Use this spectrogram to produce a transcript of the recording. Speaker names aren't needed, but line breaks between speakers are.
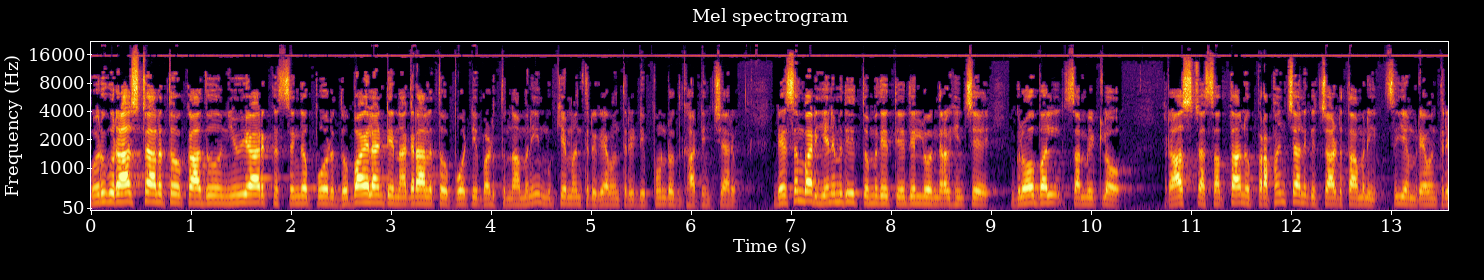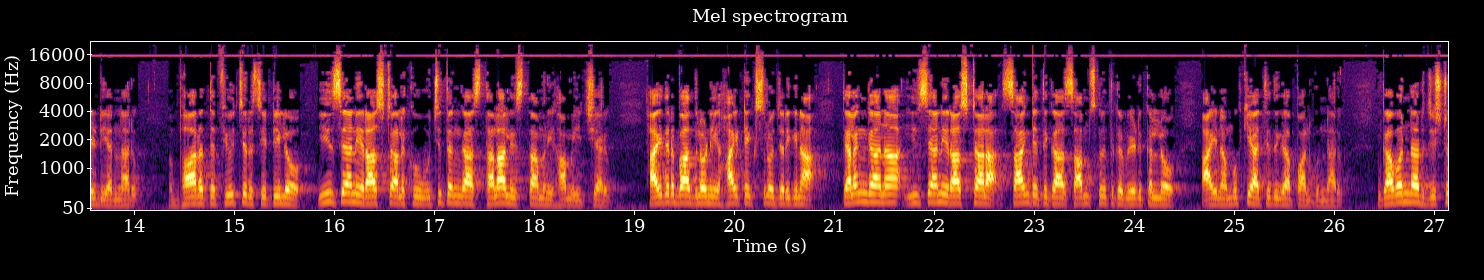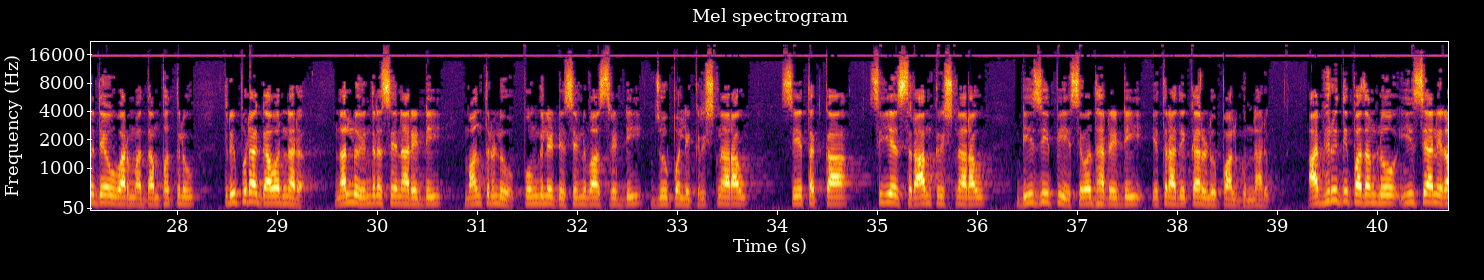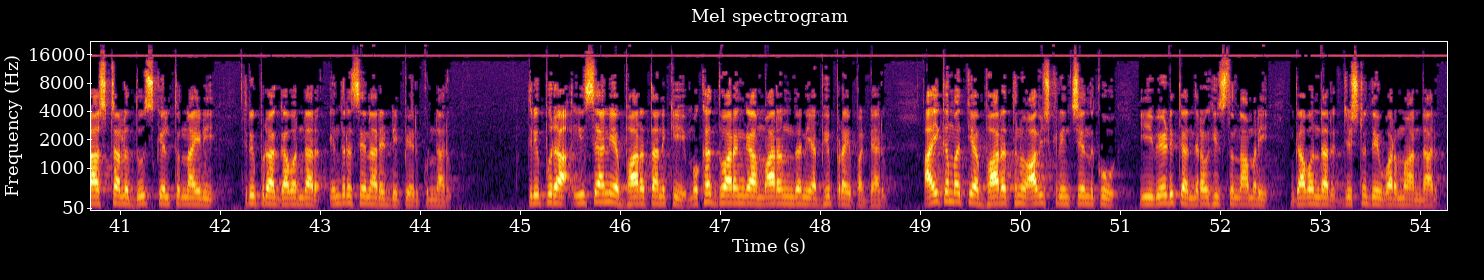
పొరుగు రాష్ట్రాలతో కాదు న్యూయార్క్ సింగపూర్ దుబాయ్ లాంటి నగరాలతో పోటీ పడుతున్నామని ముఖ్యమంత్రి రేవంత్ రెడ్డి పునరుద్ఘాటించారు. డిసెంబర్ ఎనిమిది తొమ్మిది తేదీల్లో నిర్వహించే గ్లోబల్ సమ్మిట్లో రాష్ట్ర సత్తాను ప్రపంచానికి చాటుతామని సీఎం రేవంత్ రెడ్డి అన్నారు. భారత్ ఫ్యూచర్ సిటీలో ఈశాన్య రాష్ట్రాలకు ఉచితంగా స్థలాలు ఇస్తామని హామీ ఇచ్చారు. హైదరాబాద్లోని హైటెక్స్లో జరిగిన తెలంగాణ ఈశాన్య రాష్ట్రాల సాంకేతిక సాంస్కృతిక వేడుకల్లో ఆయన ముఖ్య అతిథిగా పాల్గొన్నారు. గవర్నర్ జిష్ణుదేవ్ వర్మ దంపతులు త్రిపుర గవర్నర్ నల్లు ఇంద్రసేనారెడ్డి మంత్రులు పొంగులేటి శ్రీనివాసరెడ్డి జూపల్లి కృష్ణారావు సీతక్క సిఎస్ రామకృష్ణారావు డీజీపీ శివధర్ రెడ్డి ఇతర అధికారులు పాల్గొన్నారు. అభివృద్ధి పదంలో ఈశాన్య రాష్ట్రాలు దూసుకెళ్తున్నాయని త్రిపుర గవర్నర్ ఇంద్రసేనారెడ్డి పేర్కొన్నారు. త్రిపుర ఈశాన్య భారతానికి ముఖద్వారంగా మారనుందని అభిప్రాయపడ్డారు. ఐకమత్య భారత్ను ఆవిష్కరించేందుకు ఈ వేడుక నిర్వహిస్తున్నామని గవర్నర్ జిష్ణుదేవ్ వర్మ అన్నారు.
